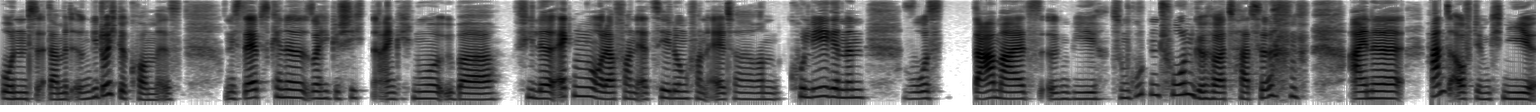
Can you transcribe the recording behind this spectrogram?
und damit irgendwie durchgekommen ist. Und ich selbst kenne solche Geschichten eigentlich nur über viele Ecken oder von Erzählungen von älteren Kolleginnen, wo es damals irgendwie zum guten Ton gehört hatte, eine Hand auf dem Knie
